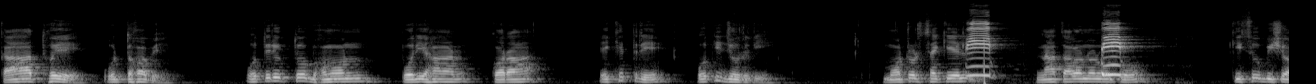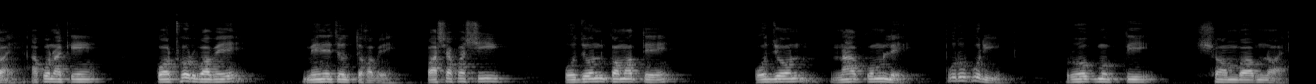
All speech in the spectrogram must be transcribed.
কাত হয়ে উঠতে হবে। অতিরিক্ত ভ্রমণ পরিহার করা এক্ষেত্রে অতি জরুরি। মোটর সাইকেল না চালানোর মতো কিছু বিষয় আপনাকে কঠোরভাবে মেনে চলতে হবে। পাশাপাশি ওজন কমাতে ওজন না কমলে পুরোপুরি রোগমুক্তি সম্ভব নয়।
